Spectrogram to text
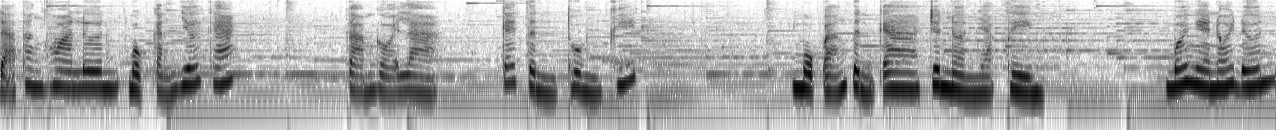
đã thăng hoa lên một cảnh giới khác. Tạm gọi là cái tình thuần khiết. Một bản tình ca trên nền nhạc thiền. Mới nghe nói đến,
